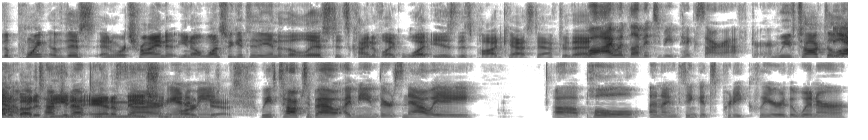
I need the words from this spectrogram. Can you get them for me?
the point of this, and we're trying to, you know, once we get to the end of the list, it's kind of like, what is this podcast after that? well, I would love it to be Pixar after. We've talked a lot Yeah, about it being about an Pixar, animation animation. podcast. We've talked about. I mean, there's now a uh, poll, and I think it's pretty clear the winner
